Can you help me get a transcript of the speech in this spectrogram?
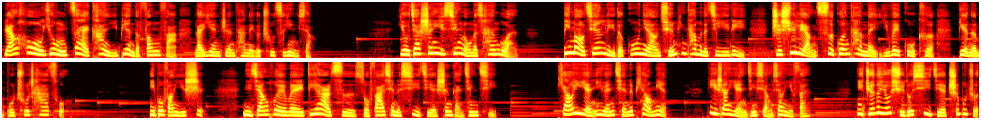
然后用再看一遍的方法来验证他那个初次印象。有家生意兴隆的餐馆。衣帽间里的姑娘全凭他们的记忆力，只需两次观看每一位顾客，便能不出差错。你不妨一试，你将会为第二次所发现的细节深感惊奇。瞟一眼一元钱的票面，闭上眼睛想象一番，你觉得有许多细节吃不准。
